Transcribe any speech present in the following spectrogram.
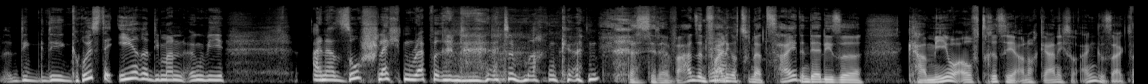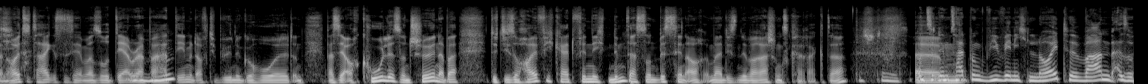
die, die größte Ehre, die man irgendwie einer so schlechten Rapperin hätte machen können. Das ist ja der Wahnsinn. Vor ja. allen Dingen auch zu einer Zeit, in der diese Cameo-Auftritte ja auch noch gar nicht so angesagt waren. Heutzutage ist es ja immer so, der Rapper mhm. hat den mit auf die Bühne geholt und was ja auch cool ist und schön, aber durch diese Häufigkeit, finde ich, nimmt das so ein bisschen auch immer diesen Überraschungscharakter. Das stimmt. Und ähm, zu dem ähm, Zeitpunkt, wie wenig Leute waren, also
